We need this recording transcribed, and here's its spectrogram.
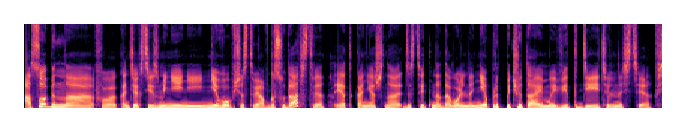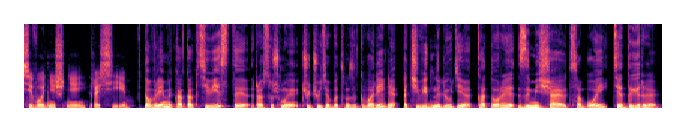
Особенно в контексте изменений не в обществе, а в государстве, это, конечно, действительно довольно непредпочитаемый вид деятельности в сегодняшней России. В то время как активисты, раз уж мы чуть-чуть об этом заговорили, очевидно, люди, которые замещают собой те дыры,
